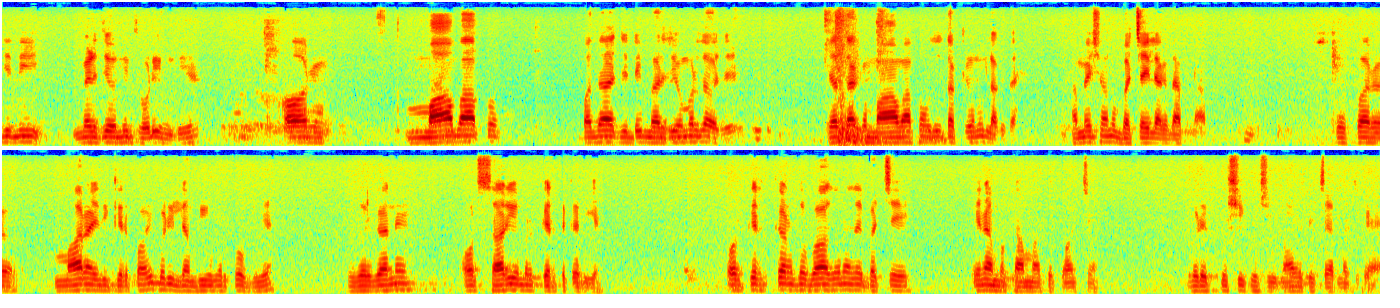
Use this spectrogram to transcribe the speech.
ਜਿੰਨੀ ਮਿਲ ਜੇ ਉਨੀ ਥੋੜੀ ਹੁੰਦੀ ਹੈ। ਔਰ ਮਾਂ-ਬਾਪ ਬੰਦਾ ਜਿੰਨੀ ਮਰਜ਼ੀ ਉਮਰ ਦਾ ਹੋ ਜੇ, ਜਦ ਤੱਕ ਮਾਂ-ਬਾਪ ਉਦੋਂ ਤੱਕ ਉਹਨੂੰ ਲੱਗਦਾ ਹੈ। ਹਮੇਸ਼ਾ ਉਹਨੂੰ ਬੱਚਾ ਹੀ ਲੱਗਦਾ ਆਪਣਾ ਆਪ। ਤੇ ਪਰ ਮਹਾਰਾਜ ਦੀ ਕਿਰਪਾ ਵੀ ਬੜੀ ਲੰਬੀ ਉਮਰ ਭੋਗੀ ਹੈ ਬਜ਼ੁਰਗਾਂ ਨੇ ਔਰ ਸਾਰੀ ਉਮਰ ਕਿਰਤ ਕਰੀ ਹੈ। ਔਰ ਕਿਰਤ ਕਰਨ ਤੋਂ ਬਾਅਦ ਉਹਨਾਂ ਦੇ ਬੱਚੇ ਇਹਨਾਂ ਮਕਾਮਾਂ ਤੇ ਪਹੁੰਚੇ। ਬੜੇ ਖੁਸ਼ੀ-ਖੁਸ਼ੀ ਮਹਾਰਾਜ ਦੇ ਚਰਨਾਂ 'ਚ ਗਏ।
